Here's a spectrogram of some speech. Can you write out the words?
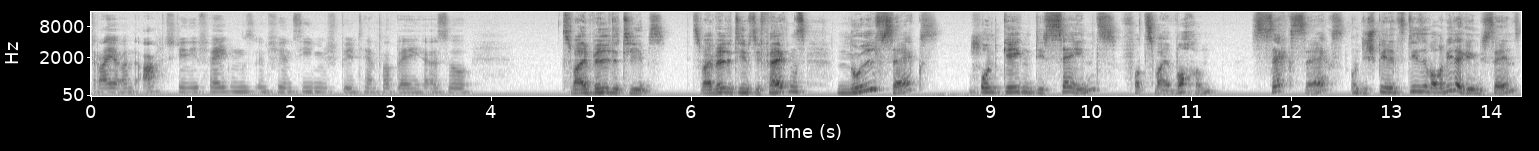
3 und 8 stehen die Falcons und 4 und 7 spielt Tampa Bay. Also Zwei wilde Teams. Zwei wilde Teams. Die Falcons 0-6 und gegen die Saints vor zwei Wochen 6-6 und die spielen jetzt diese Woche wieder gegen die Saints.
